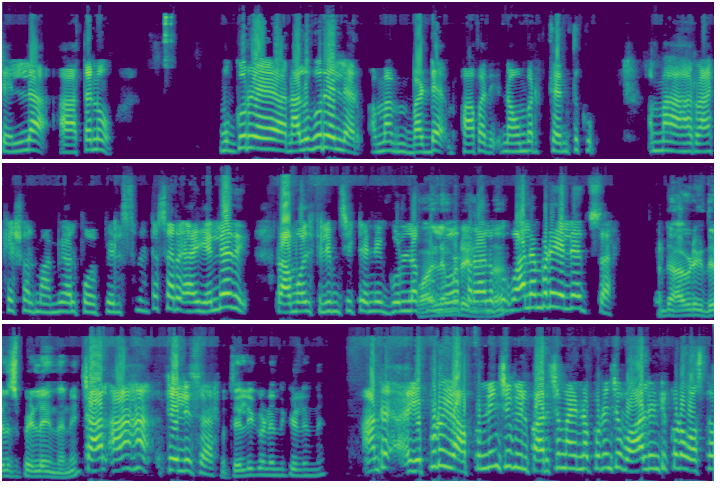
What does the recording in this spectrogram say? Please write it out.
చెల్ల అతను ముగ్గురు నలుగురు వెళ్ళారు అమ్మ బర్త్డే పాపది నవంబర్ టెన్త్కు అమ్మ రాకేష్ వాళ్ళ మమ్మీ వాళ్ళు పో- పిలుస్తుంటే సరే వెళ్ళేది రామోజీ ఫిలిం సిటీ అని గుళ్ళకు గోపురాలకు? వాళ్ళెంబడే వెళ్ళేది సార్ అంటే ఆవిడకి తెలిసి పెళ్ళయిందని? చాలా ఆహా తెలియదు సార్. తెలియకుండా ఎందుకు వెళ్ళింది? అంటే ఎప్పుడు అప్పటి నుంచి వీళ్ళు పరిచయం అయినప్పటి నుంచి వాళ్ళ ఇంటికి కూడా వస్తా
